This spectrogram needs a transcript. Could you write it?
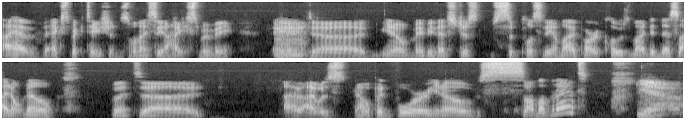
I have expectations when I see a heist movie, and uh, you know maybe that's just simplicity on my part, closed mindedness. I don't know, but uh, I, I was hoping for you know some of that. Yeah,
